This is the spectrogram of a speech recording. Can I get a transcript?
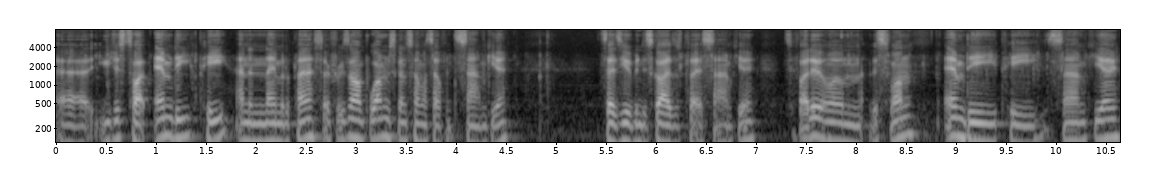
uh, you just type MDP and then the name of the player. So for example, I'm just going to turn myself into Samkio. It says you've been disguised as player Sam Samkio. So if I do it on this one, MDP Sam Samkio,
